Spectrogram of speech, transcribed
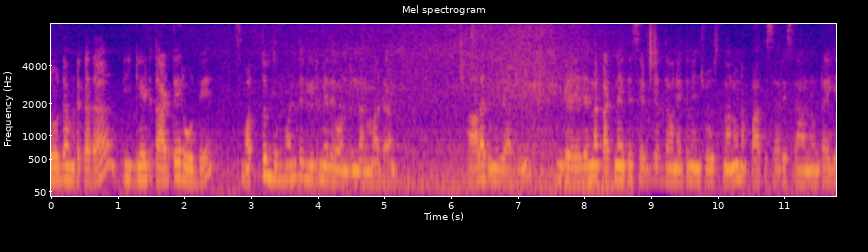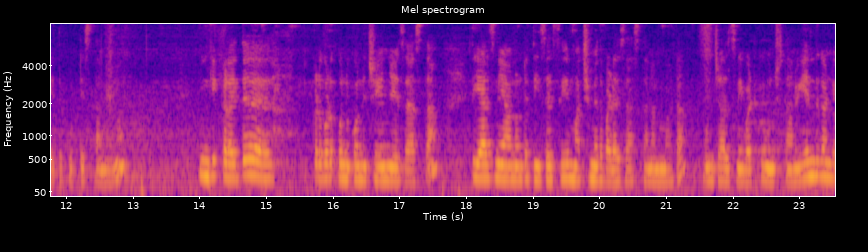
రోడ్డు అమ్మట కదా ఈ గేట్ తాడితే రోడ్డే. మొత్తం దుమ్మంతా వీటి మీదే ఉంటుందన్నమాట. చాలా దుమ్ము జాతి. ఇంకా ఏదైనా కట్న అయితే సెట్ చేద్దామని అయితే నేను చూస్తున్నాను. నా పాత సారీస్ ఏమైనా ఉంటే అవి అయితే కుట్టిస్తాను నేను. ఇంక ఇక్కడైతే ఇక్కడ కూడా కొన్ని కొన్ని చేంజ్ చేసేస్తాను తీయాల్సినవి ఏమైనా ఉంటే తీసేసి మచ్చు మీద పడేసేస్తానమాట ఉంచాల్సిన ఉంచాల్సినవి వాటికి ఉంచుతాను. ఎందుకంటే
